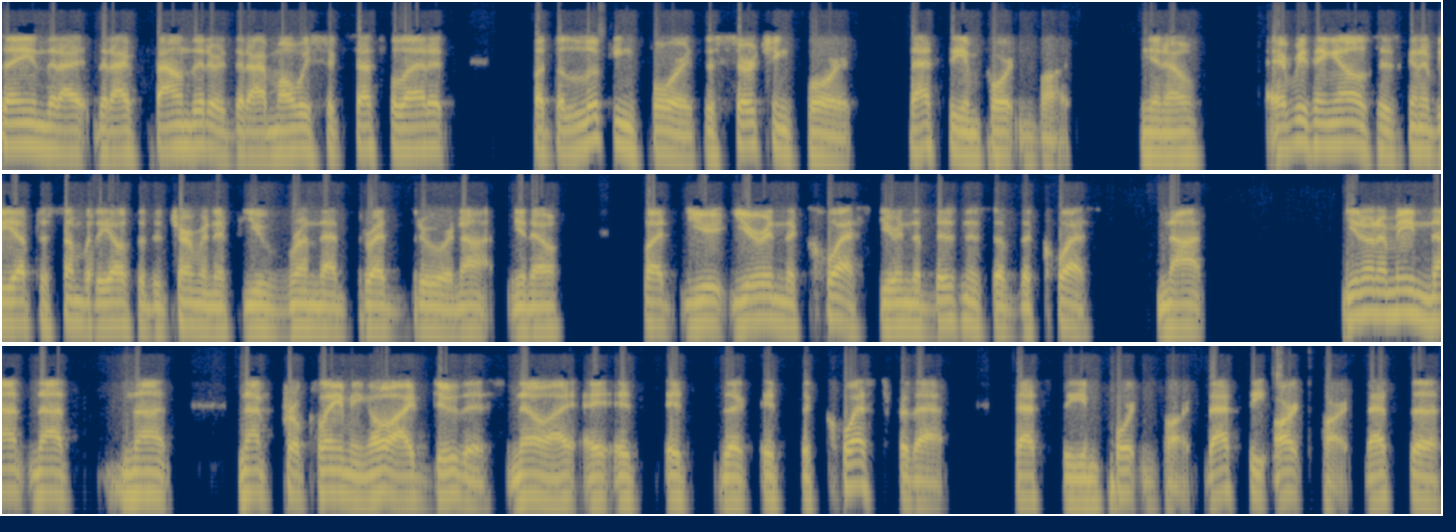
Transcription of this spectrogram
saying that I that I found it or that I'm always successful at it, but the looking for it, the searching for it, that's the important part. You know, everything else is going to be up to somebody else to determine if you run that thread through or not, you know. But you you're in the quest, you're in the business of the quest, not you know what I mean? Not not not not proclaiming, "Oh, I do this." No, I it's it's the it's the quest for that. That's the important part. That's the art part. That's the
